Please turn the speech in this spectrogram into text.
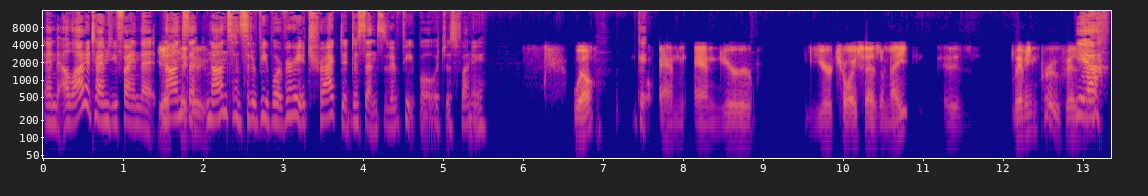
and a lot of times you find that Yes, non they do. non-sensitive people are very attracted to sensitive people which is funny Well, Okay. and and your your choice as a mate is living proof, isn't it? yeah it?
